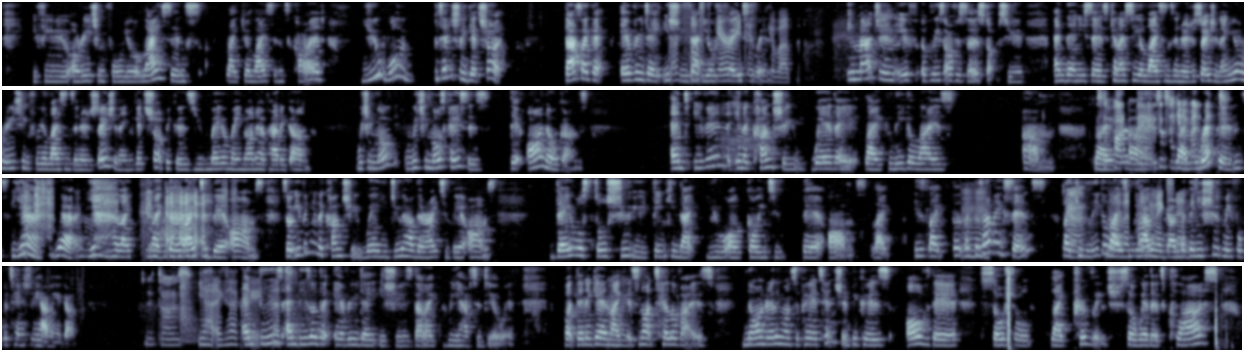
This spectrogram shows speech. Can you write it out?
if you are reaching for your license like your license card you will potentially get shot that's like an everyday issue so that you're faced with imagine if a police officer stops you and then he says, "Can I see your license and registration?" And you're reaching for your license and registration, and you get shot because you may or may not have had a gun, which in most which in most cases there are no guns. And even in a country where they like legalize, um, like uh, like weapons, yeah, yeah, yeah, yeah, like like the right to bear arms. So even in a country where you do have the right to bear arms, they will still shoot you thinking that you are going to bear arms. Like, is like, th- like, mm-hmm. does that make sense? Like, yeah. you've legalized no, me having a gun, sense. but then you shoot me for potentially having a gun. It does. Yeah, exactly. And these That's... and these are the everyday issues that like we have to deal with. But then again, like mm-hmm. it's not televised. No one really wants to pay attention because of their social like privilege. So whether it's class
